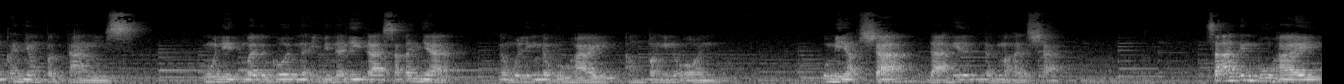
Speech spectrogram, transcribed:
ang kanyang pagtangis. Ngunit malugod na ibinalita sa kanya na muling nabuhay ang Panginoon. Umiyak siya dahil nagmahal siya. Sa ating buhay,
